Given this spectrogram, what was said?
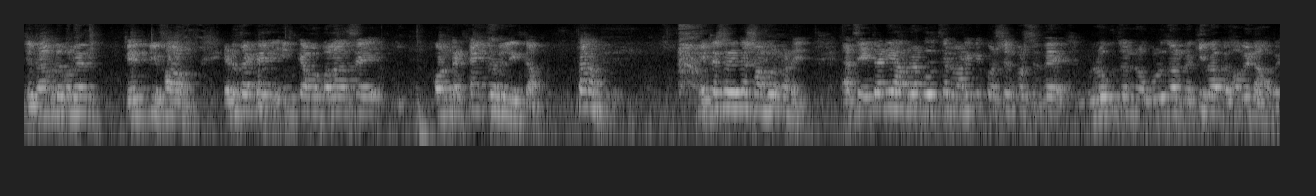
যেটা আপনি বলেন টেন ফার্ম এটা তো ইনকাম বলা আছে কন্ট্রাক্ট ট্যাক্সেবল ইনকাম তারা। এটার সাথে এটা সম্পর্ক নেই আচ্ছা এটা নিয়ে আপনারা বলছেন অনেকে কোশ্চেন করছেন যে লোকদণ্ড গুরুদণ্ড কীভাবে হবে, না হবে।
